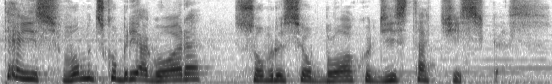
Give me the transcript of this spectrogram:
Então é isso, vamos descobrir agora sobre o seu bloco de estatísticas.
